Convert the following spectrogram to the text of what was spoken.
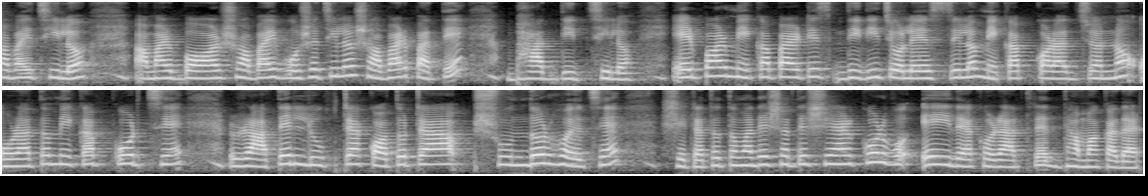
সবাই ছিল, আমার বর সবাই বসেছিল, সবার পাতে ভাত দিচ্ছিল। এরপর মেকআপ আর্টিস্ট দিদি চলে এসেছিল মেকআপ করার জন্য। ওরা তো মেকআপ করছে, রাতের লুকটা কতটা সুন্দর হয়েছে, সেটা তো তোমাদের সাথে শেয়ার করব। এই দেখো, রাত্রের ধামাকাদার।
